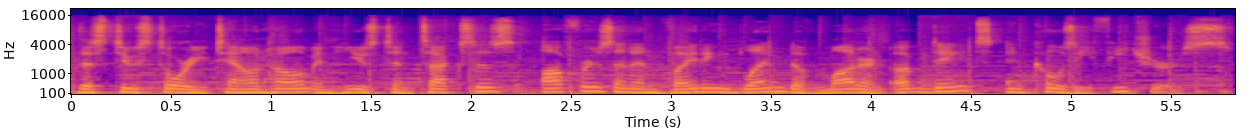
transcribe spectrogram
This two-story townhome in Houston, Texas offers an inviting blend of modern updates and cozy features.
